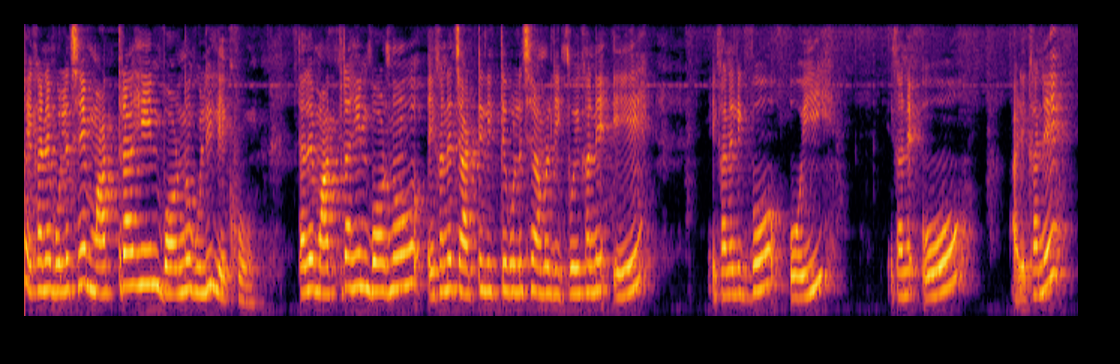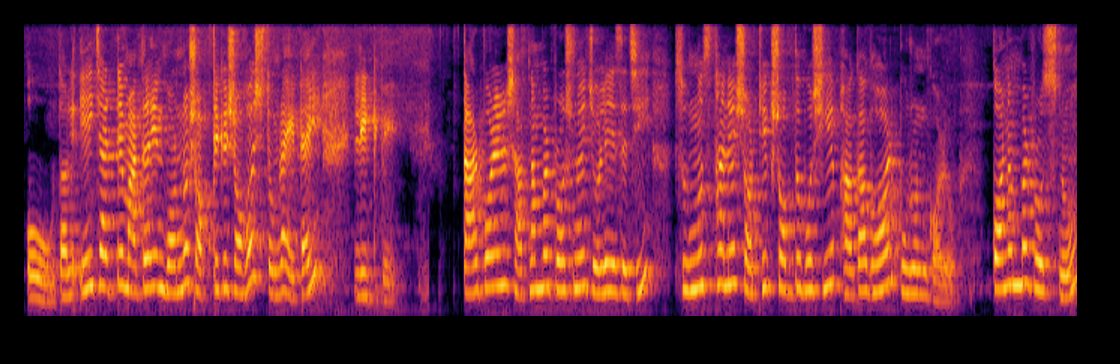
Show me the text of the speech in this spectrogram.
এখানে বলেছে, মাত্রাহীন বর্ণগুলি লেখো। তাহলে মাত্রাহীন বর্ণ, এখানে চারটে লিখতে বলেছে, আমরা লিখব এখানে এ, এখানে লিখব ওই, এখানে ও, আর এখানে ও। তাহলে এই চারটে মাত্রাহীন বর্ণ সব থেকে সহজ, তোমরা এটাই লিখবে। তারপরের সাত নম্বর প্রশ্নয় চলে এসেছি শূন্যস্থানে সঠিক শব্দ বসিয়ে ফাঁকা ঘর পূরণ করো। ক নম্বর প্রশ্ন,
